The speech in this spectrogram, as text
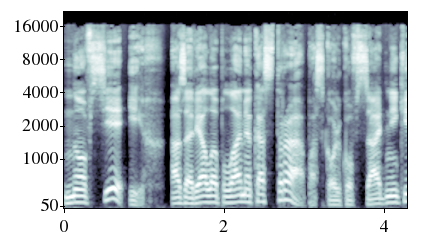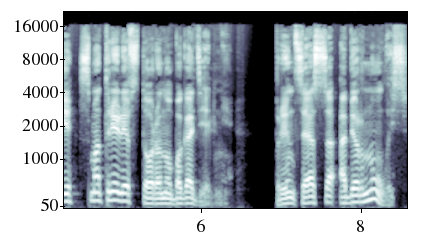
но все их озаряло пламя костра, поскольку всадники смотрели в сторону богадельни. Принцесса обернулась.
